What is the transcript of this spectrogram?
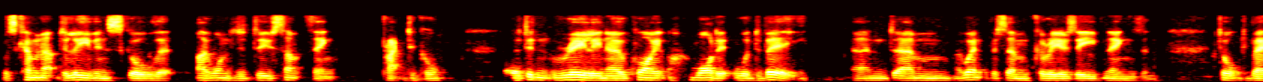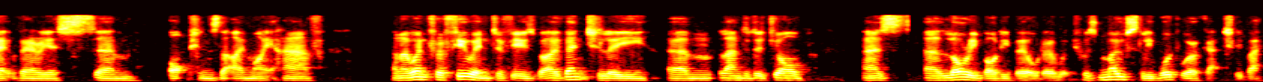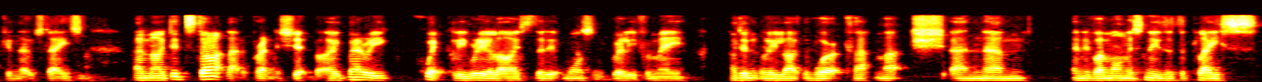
was coming up to leaving school that I wanted to do something practical. I didn't really know quite what it would be, and um, I went for some careers evenings and talked about various um, options that I might have and I went for a few interviews, but I eventually um, landed a job as a lorry bodybuilder, which was mostly woodwork actually back in those days. And I did start that apprenticeship, but I very quickly realised that it wasn't really for me. I didn't really like the work that much, and um, and if I'm honest, neither the place.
